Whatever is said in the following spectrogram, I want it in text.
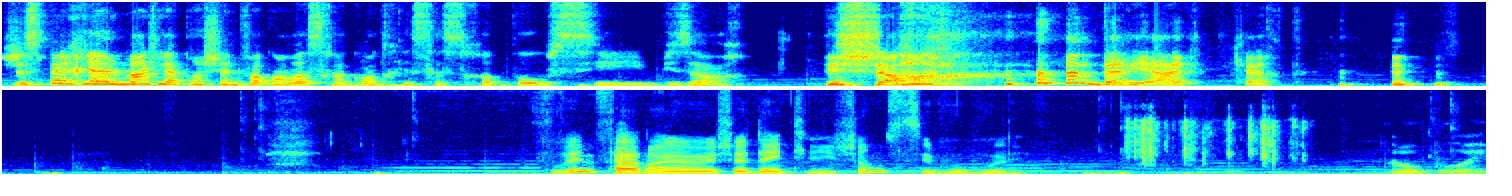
J'espère réellement que la prochaine fois qu'on va se rencontrer, ça sera pas aussi bizarre. Puis genre, derrière Kurt. Vous pouvez me faire un jet d'intelligence si vous voulez. Oh boy.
